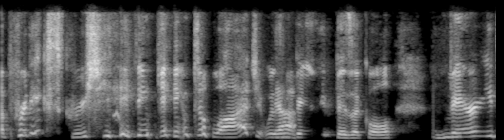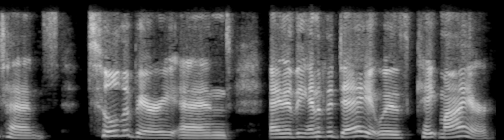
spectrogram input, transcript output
a pretty excruciating game to watch. It was Yeah. very physical, Mhm. very tense till the very end. And at the end of the day, it was Kate Meyer,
